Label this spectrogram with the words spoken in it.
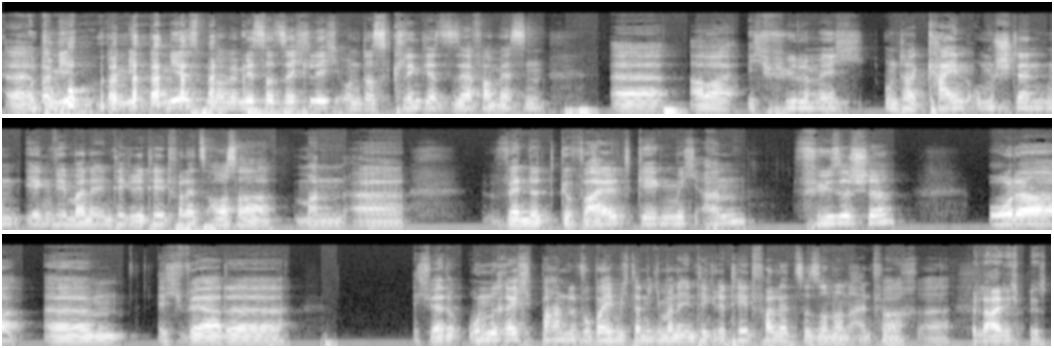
Äh, bei, mir, bei, mir, bei, mir ist, bei mir ist tatsächlich, und das klingt jetzt sehr vermessen, äh, aber ich fühle mich unter keinen Umständen irgendwie meine Integrität verletzt, außer man äh, wendet Gewalt gegen mich an, physische, oder ähm, ich werde ich werde unrecht behandelt, wobei ich mich dann nicht in meiner Integrität verletze, sondern einfach, äh, Beleidigt bist.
